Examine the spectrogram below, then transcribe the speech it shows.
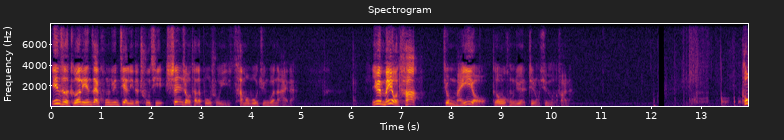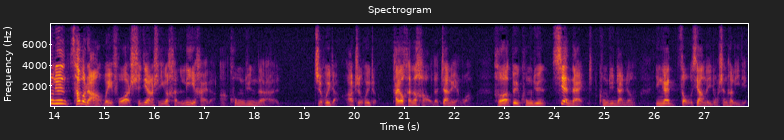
因此，格林在空军建立的初期，深受他的部署与参谋部军官的爱戴，因为没有他，就没有德国空军这种迅猛的发展。空军参谋长韦佛实际上是一个很厉害的啊，空军的指挥长啊，指挥者，他有很好的战略眼光和对空军现代空军战争应该走向的一种深刻理解。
